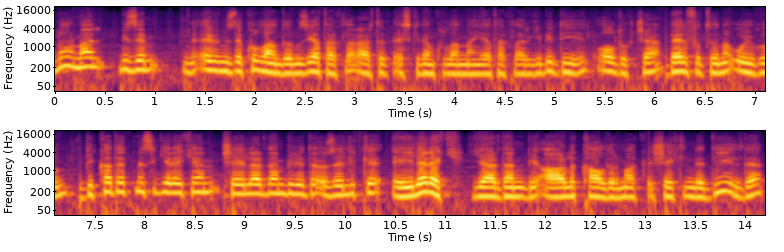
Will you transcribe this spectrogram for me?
Normal bizim Evimizde kullandığımız yataklar artık eskiden kullanılan yataklar gibi değil. Oldukça bel fıtığına uygun. Dikkat etmesi gereken şeylerden biri de özellikle eğilerek yerden bir ağırlık kaldırmak şeklinde değil de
